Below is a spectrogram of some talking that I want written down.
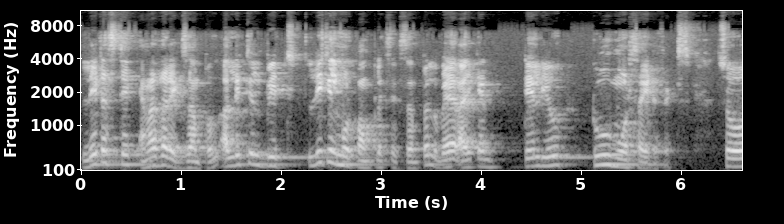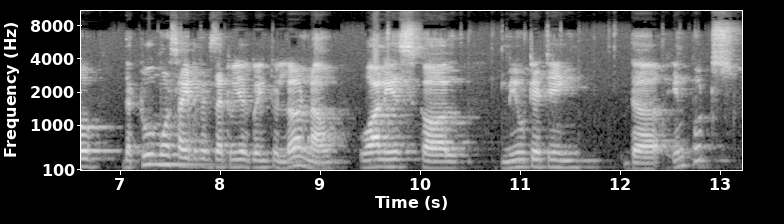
Let us take another example, a little bit, little more complex example where I can tell you two more side effects. So the two more side effects that we are going to learn now, one is called mutating the inputs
